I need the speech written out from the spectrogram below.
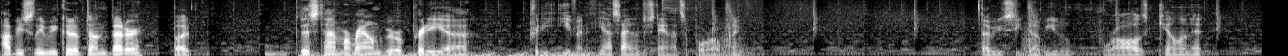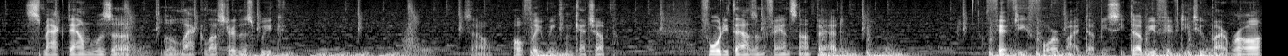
Obviously, we could have done better, but this time around, we were pretty, uh, pretty even. Yes, I understand that's a poor opening. WCW Raw is killing it. SmackDown was a little lackluster this week. So hopefully we can catch up. 40,000 fans, not bad. 54 by WCW, 52 by Raw,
